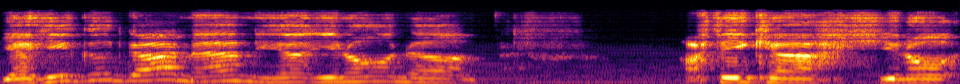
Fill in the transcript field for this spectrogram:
Yeah, he's a good guy, man. Yeah, you know, and um, I think uh, you know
